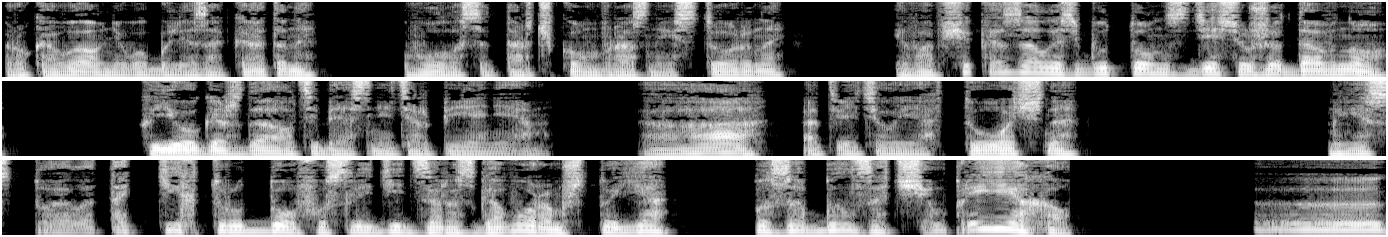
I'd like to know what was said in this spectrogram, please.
Рукава у него были закатаны, волосы торчком в разные стороны, и вообще казалось, будто он здесь уже давно. Хьюго ждал тебя с нетерпением. «А, — ответил я, — точно». Мне стоило таких трудов уследить за разговором, что я позабыл, зачем приехал. «Э,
